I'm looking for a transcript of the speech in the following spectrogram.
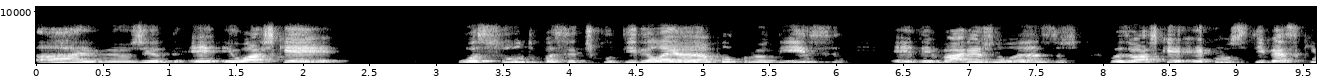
ai meu gente, é, eu acho que é o assunto para ser discutido, ele é amplo, como eu disse, é, tem várias nuances, mas eu acho que é, é, como se tivesse que.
